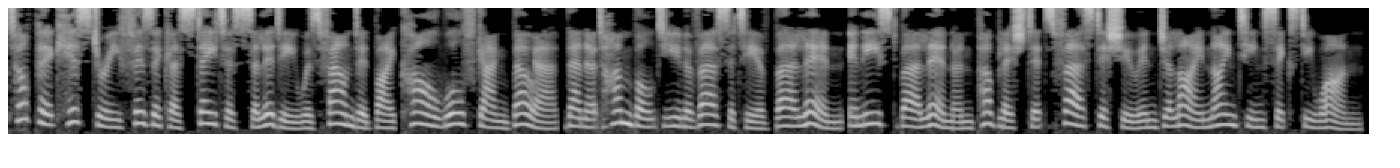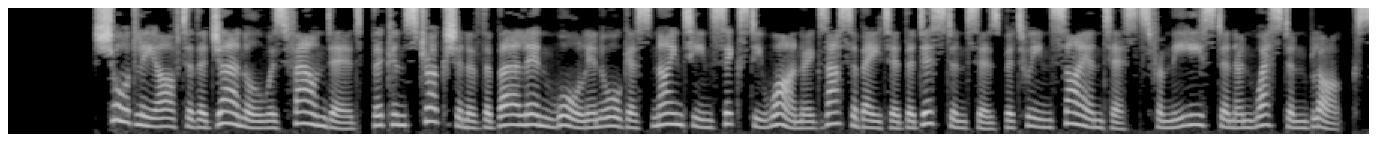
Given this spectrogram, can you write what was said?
Topic History Physica Status Solidi was founded by Karl Wolfgang Böer then at Humboldt University of Berlin in East Berlin and published its first issue in July 1961. Shortly after the journal was founded, the construction of the Berlin Wall in August 1961 exacerbated the distances between scientists from the Eastern and Western blocs.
